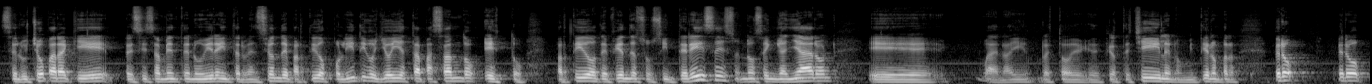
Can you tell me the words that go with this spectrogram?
Se luchó para que precisamente no hubiera intervención de partidos políticos y hoy está pasando esto. Partidos defienden sus intereses, nos engañaron. Eh, bueno, hay un resto de que despierte Chile, nos mintieron, pero, pero,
